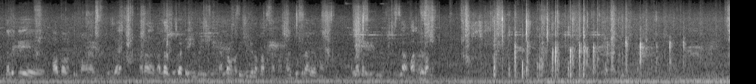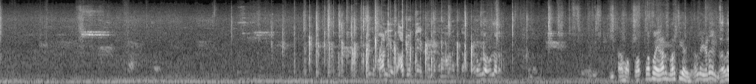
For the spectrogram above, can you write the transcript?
இந்த அளவுக்கு பாப்பா வந்திருப்பாங்களா அப்படின்னு தெரியல ஆனால் நல்லா சூப்பராக ட்ரைனிங் பண்ணியிருக்கீங்க நல்லா உன்னோட வீடியோலாம் பார்க்கலாம் நல்லா சூப்பராக நல்லா பண்ணிருக்கீங்க மாஸ்டர் வாங்க மாலையை சாப்பிட்டு எடுத்து வாங்க வாங்க உள்ள உள்ள ஆமா பா- பாப்பா யாரும் மறைச்சிக்காதீங்க. நல்ல இடம் இருக்கு நல்லா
